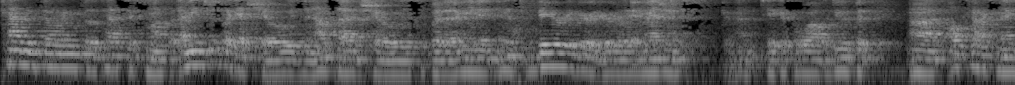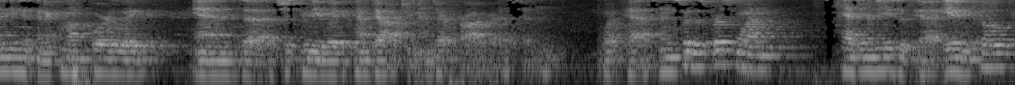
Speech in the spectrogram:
kind of been filming for the past six months. I mean, it's just like at shows and outside of shows, but I mean, it, and it's very, very early. I imagine it's to take us a while to do it, but uh, Alt Comics Magazine is to come out quarterly, and uh, it's just going to be a way to kind of document our progress and what passed. And so this first one has interviews with uh, Aidan Koch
